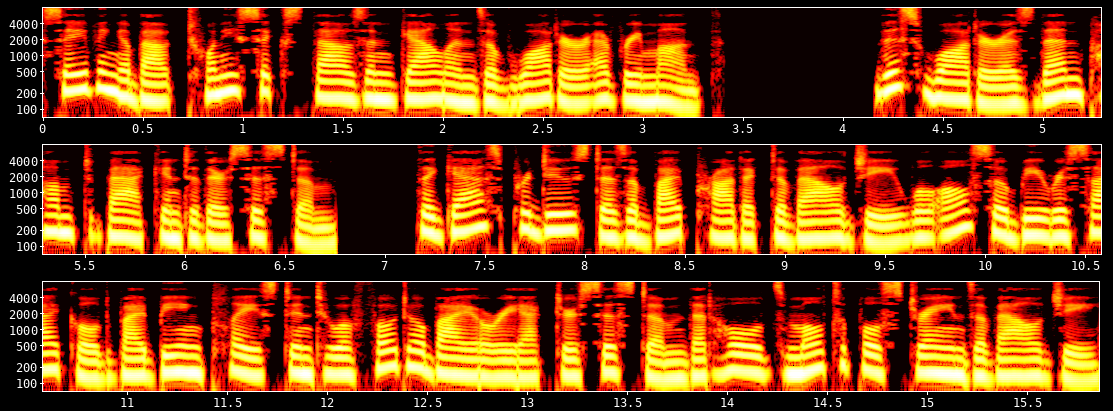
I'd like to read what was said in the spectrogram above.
saving about 26,000 gallons of water every month. This water is then pumped back into their system. The gas produced as a byproduct of algae will also be recycled by being placed into a photobioreactor system that holds multiple strains of algae.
